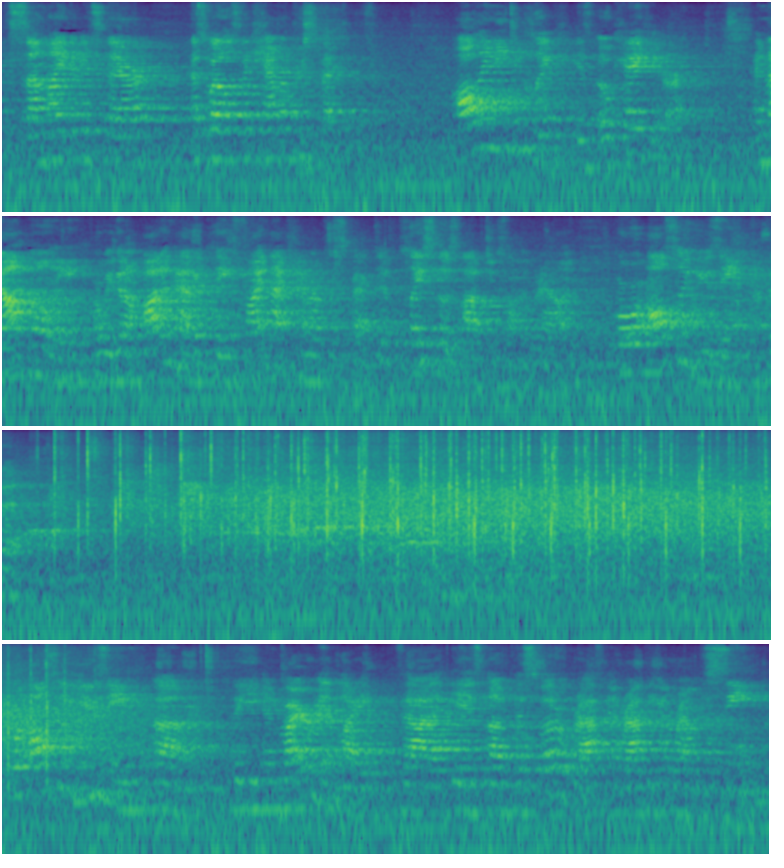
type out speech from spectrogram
the sunlight if it's there, as well as the camera perspective. All I need to click is OK here. And not only are we going to automatically find that camera perspective, place those objects on the ground, but we're also using the we're also using um, the environment light that is of this photograph and wrapping it around the scene.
